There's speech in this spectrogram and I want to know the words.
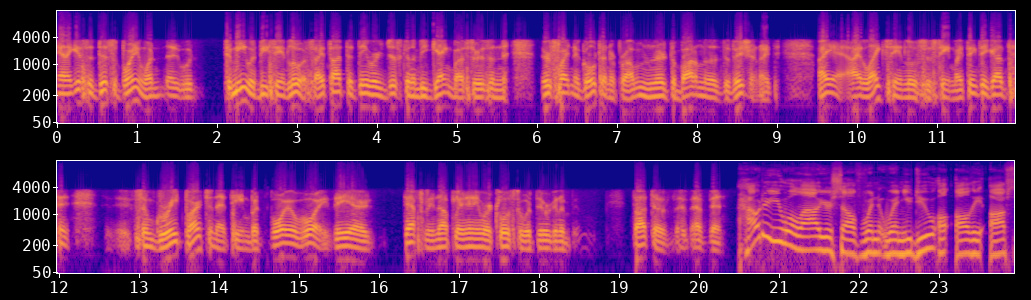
and i guess the disappointing one would to me would be St. Louis. I thought that they were just going to be gangbusters, and they're fighting a goaltender problem, and they're at the bottom of the division. I, I, I like St. Louis's team. I think they got some great parts in that team, but boy, oh boy, they are definitely not playing anywhere close to what they were going to thought to have been. How do you allow yourself when when you do all, all, the off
